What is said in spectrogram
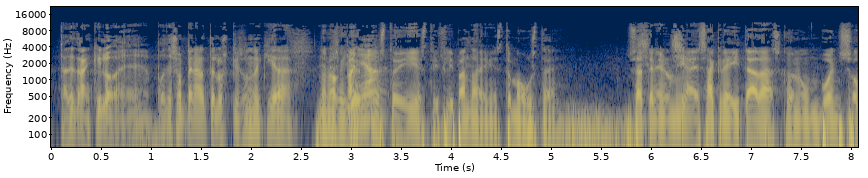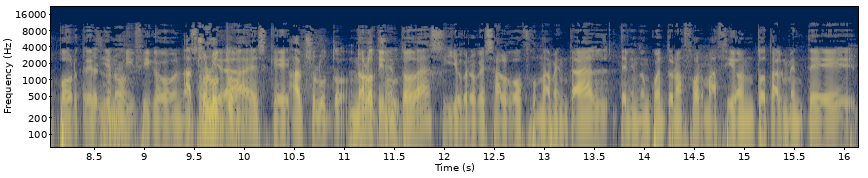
estate tranquilo, ¿eh? Puedes operarte los pies donde quieras. No, no, que yo, yo, estoy, estoy flipando ahí. Esto me gusta, ¿eh? O sea, tener unidades sí. acreditadas con un buen soporte no, científico en la absoluto, sociedad es que absoluto, no lo tienen absoluto. todas y yo creo que es algo fundamental teniendo en cuenta una formación totalmente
